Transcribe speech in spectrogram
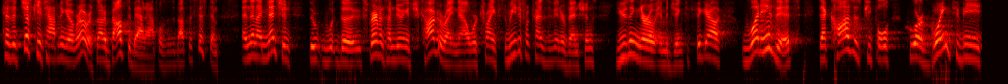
because it just keeps happening over and over. It's not about the bad apples, it's about the system. And then I mentioned the, the experiments I'm doing in Chicago right now. We're trying three different kinds of interventions using neuroimaging to figure out what is it that causes people who are going to be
